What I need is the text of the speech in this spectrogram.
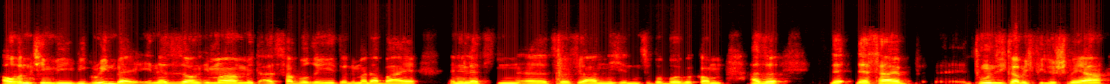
auch ein Team wie, wie Green Bay in der Saison immer mit als Favorit und immer dabei in den letzten äh, zwölf Jahren nicht in den Super Bowl gekommen. Also de deshalb tun sich, glaube ich, viele schwer,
